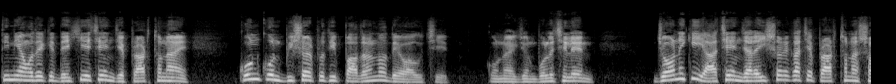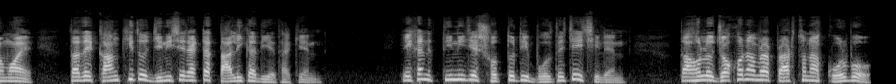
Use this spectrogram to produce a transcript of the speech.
তিনি আমাদেরকে দেখিয়েছেন যে, প্রার্থনায় কোন কোন বিষয়ের প্রতি প্রাধান্য দেওয়া উচিত। কোনো একজন বলেছিলেন, যে অনেকেই আছেন যারা ঈশ্বরের কাছে প্রার্থনার সময় তাদের কাঙ্ক্ষিত জিনিসের একটা তালিকা দিয়ে থাকেন। এখানে তিনি যে সত্যটি বলতে চেয়েছিলেন, তা হলো যখন আমরা প্রার্থনা করব,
